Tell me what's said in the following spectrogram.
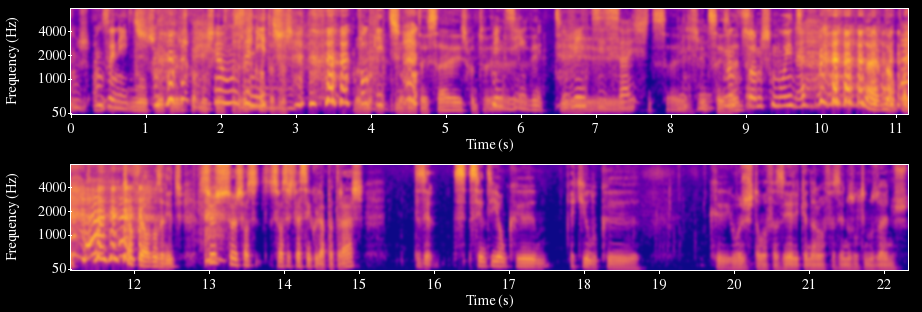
Uns, uns anitos. Não cheguei a fazer as, não cheguei é a fazer as contas, mas. mas Pouquitos. 96, portanto, 25, 20, 26, 26, 26 anos. Não somos muito. não, não pode. Já foi alguns anitos. Se, hoje, se, hoje, se vocês tivessem que olhar para trás, quer dizer, sentiam que aquilo que, que hoje estão a fazer e que andaram a fazer nos últimos anos,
